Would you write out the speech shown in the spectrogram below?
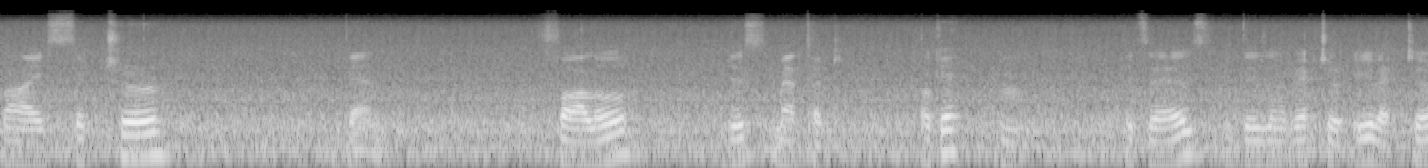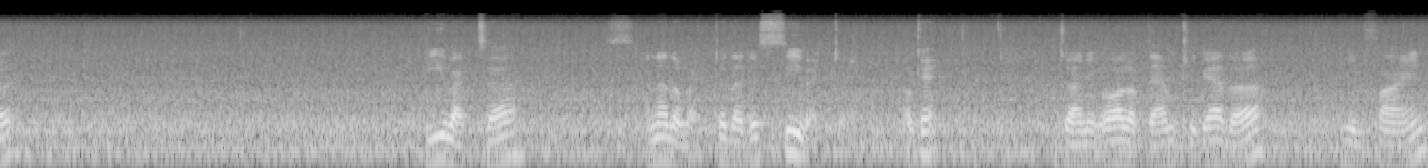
bisector then follow this method okay? Hmm. it says if there is a vector a vector b vector another vector that is c vector okay? Joining all of them together you'll find.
